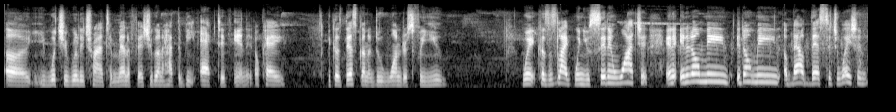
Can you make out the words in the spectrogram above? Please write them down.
uh, what you're really trying to manifest. You're going to have to be active in it, okay? Because that's going to do wonders for you when because it's like when you sit and watch it and, and it don't mean it don't mean about that situation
